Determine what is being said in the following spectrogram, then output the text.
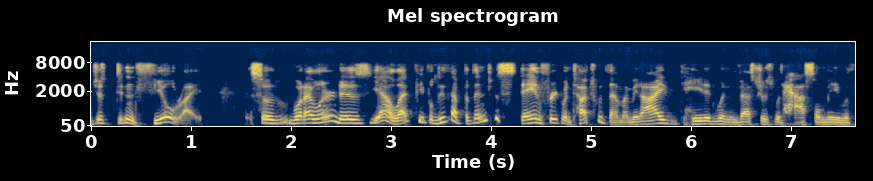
just didn't feel right. So what I learned is, yeah, let people do that, but then just stay in frequent touch with them. I mean, I hated when investors would hassle me with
